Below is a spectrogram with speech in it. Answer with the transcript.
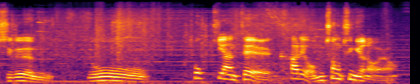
지금 요 토끼한테 칼이 엄청 튕겨 나와요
